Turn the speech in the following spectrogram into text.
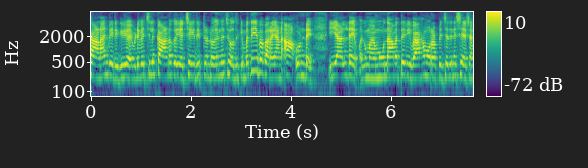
കാണാൻ വരികയോ എവിടെ വെച്ചിലും കാണുകയോ ചെയ്തിട്ടുണ്ടോ എന്ന് ചോദിക്കുമ്പോൾ ദീപ പറയാണ് ആ ഉണ്ട്. ഇയാളുടെ മൂന്നാമത്തെ വിവാഹം ഉറപ്പിച്ചതിന് ശേഷം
